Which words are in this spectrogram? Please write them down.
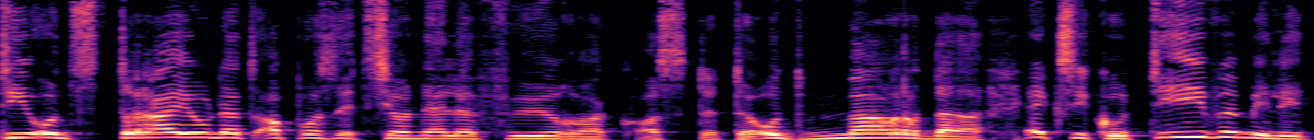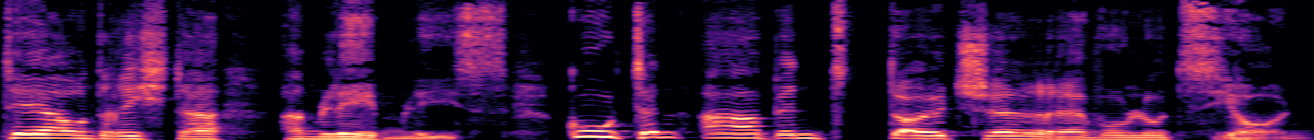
die uns dreihundert oppositionelle Führer kostete und Mörder, Exekutive, Militär und Richter am Leben ließ. Guten Abend, deutsche Revolution.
